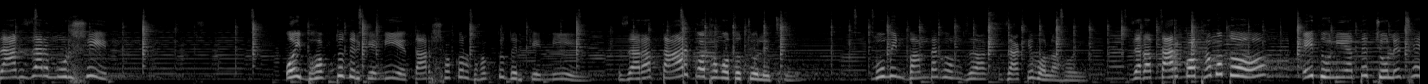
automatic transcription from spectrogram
যার যার মুর্শিদ ওই ভক্তদেরকে নিয়ে, তার সকল ভক্তদেরকে নিয়ে যারা তার কথা মতো চলেছে, মুমিন বান্দাগণ যাকে বলা হয়, যারা তার কথা মতো এই দুনিয়াতে চলেছে,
